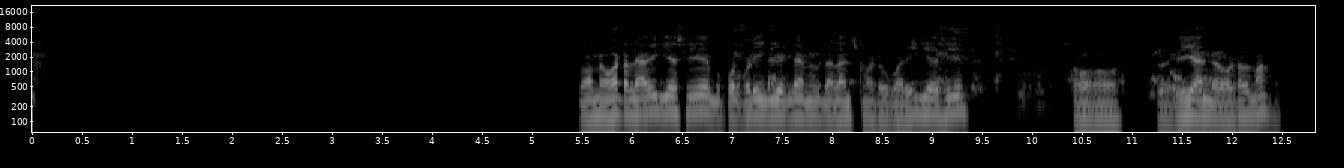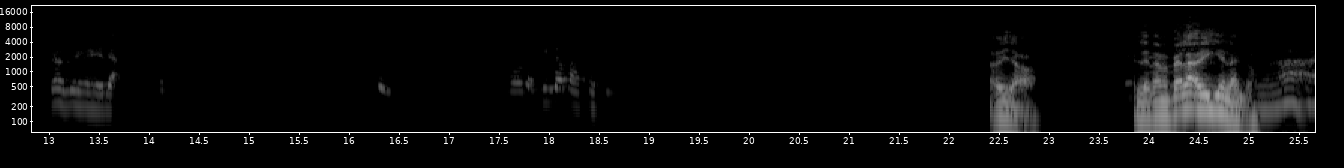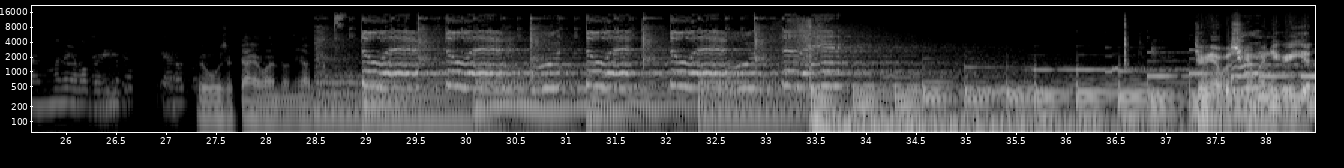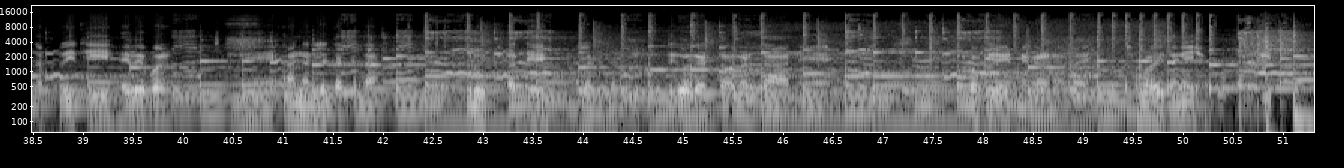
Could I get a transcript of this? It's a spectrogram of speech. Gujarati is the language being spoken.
તો અમે હોટલે આવી ગયા છીએ બપોર પડી ગઈ એટલે અમે બધા લંચ માટે ઊભા રહી ગયા છીએ. તો જઈએ અંદર હોટલમાં. આવી જાઓ એટલે તમે પહેલા આવી ગયા લાગો એવું છે કાંઈ વાંધો નહીં હાલો જમ્યા પછી અમે નીકળી ગયા હતા ફરીથી હાઈવે પર અને આનંદ લેતા લેતા ગ્રુપ સાથે અલગ અલગ ગીત વગાડતા વગાડતા અને કોપીરાઇટને કારણે અમે સંભળાવી નહીં શકું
